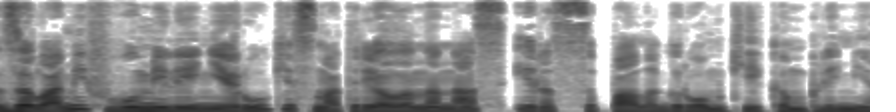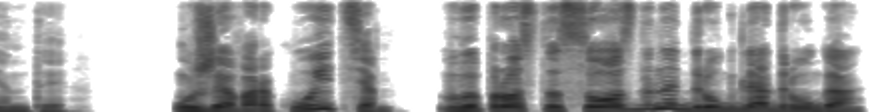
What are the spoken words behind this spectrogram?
Заломив в умилении руки, смотрела на нас и рассыпала громкие комплименты. «Уже воркуете? Вы просто созданы друг для друга!»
